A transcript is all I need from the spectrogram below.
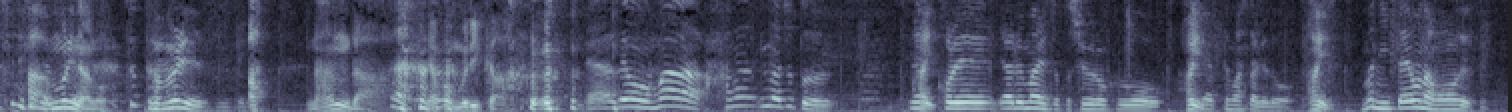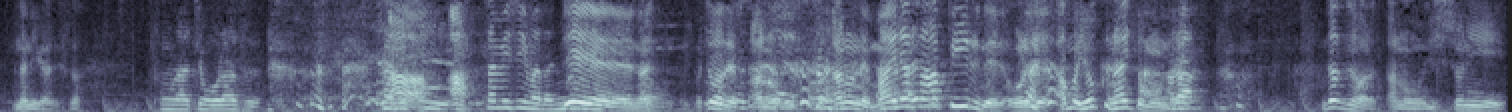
しいです。あ無理なの？ちょっと無理です。あなんだやっぱ無理か いや、でもまあ、はな今ちょっと、ねはい。これやる前にちょっと収録をはい。やってましたけど、はい。まあ似たようなものです。何がですか？友達もおらず。寂しいあ、寂しいまだいやいやいや21なちょっと待ってあのあのねマイナスアピールね俺ね あんま良くないと思うんだよ。だってほらあの一緒に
